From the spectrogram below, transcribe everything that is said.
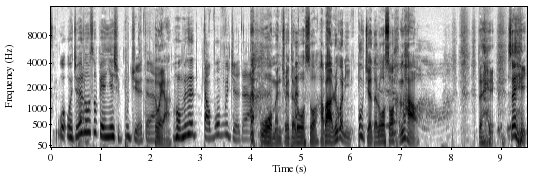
子。我我觉得啰嗦，别人也许不觉得啊。对啊，我们的导播不觉得啊。那我们觉得啰嗦，好不好？如果你不觉得啰嗦，很好。对，所以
